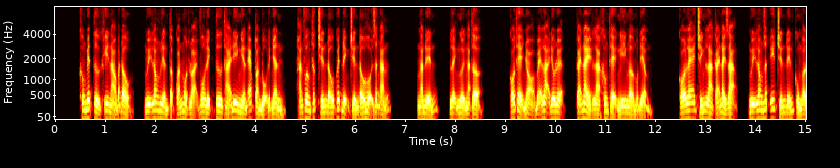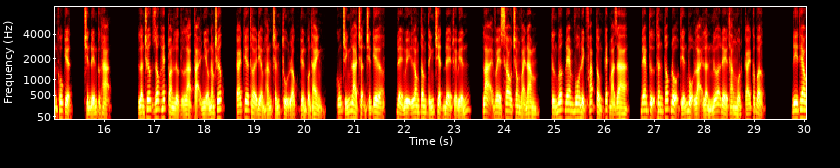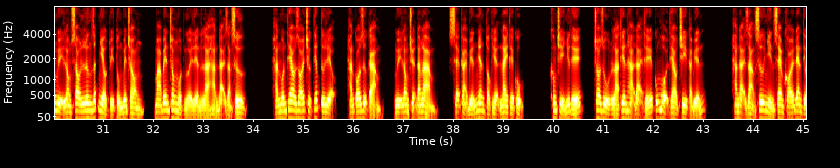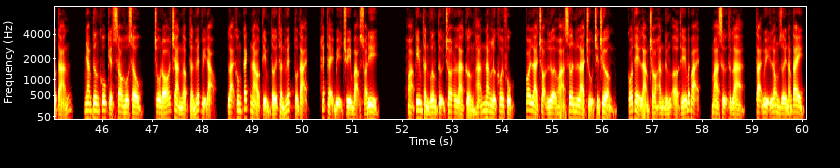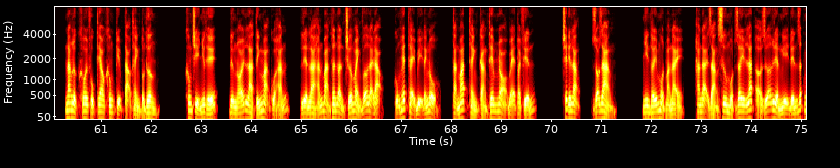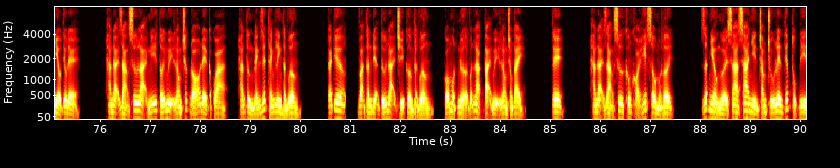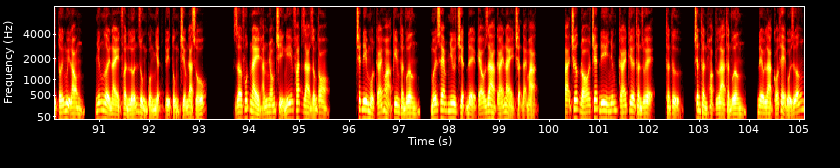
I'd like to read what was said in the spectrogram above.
Không biết từ khi nào bắt đầu, ngụy long liền tập quán một loại vô địch tư thái đi nghiền ép toàn bộ địch nhân, hắn phương thức chiến đấu quyết định chiến đấu hội rất ngắn. Ngắn đến lệnh người ngạt thở. Có thể nhỏ bé lại điêu luyện, cái này là không thể nghi ngờ một điểm. Có lẽ chính là cái này dạng, ngụy long rất ít chiến đến cùng ẩn khô kiệt, chiến đến cực hạn. Lần trước dốc hết toàn lực là tại nhiều năm trước, cái kia thời điểm hắn chấn thủ lộc tuyển quân thành, cũng chính là trận chiến kia, để ngụy long tâm tính triệt để thuế biến, lại về sau trong vài năm, từng bước đem vô địch pháp tổng kết mà ra, đem tự thân tốc độ tiến bộ lại lần nữa để thăng một cái cấp bậc. Đi theo ngụy long sau lưng rất nhiều tùy tùng bên trong, mà bên trong một người liền là hàn đại giảng sư. Hắn muốn theo dõi trực tiếp tư liệu, hắn có dự cảm, ngụy long chuyện đang làm sẽ cải biến nhân tộc hiện nay thế cục. Không chỉ như thế, cho dù là thiên hạ đại thế cũng hội theo chi cải biến. Hàn đại giảng sư nhìn xem khói đen tiêu tán, nham tương khô kiệt sau hô sâu, chỗ đó tràn ngập thần huyết vị đạo, lại không cách nào tìm tới thần huyết tồn tại, hết thể bị truy bạo xóa đi. Hỏa kim thần vương tự cho là cường hãn năng lực khôi phục, coi là chọn lựa hỏa sơn là chủ chiến trường, có thể làm cho hắn đứng ở thế bất bại, mà sự thực là, tại ngụy long dưới năm tay, năng lực khôi phục theo không kịp tạo thành tổn thương. Không chỉ như thế, đừng nói là tính mạng của hắn, liền là hắn bản thân ẩn chứa mảnh vỡ đại đạo, cũng hết thể bị đánh nổ tàn mắt thành càng thêm nhỏ bé toái phiến. Chết yên lặng, rõ ràng. Nhìn thấy một màn này, hàn đại giảng sư một giây lát ở giữa liền nghĩ đến rất nhiều tiêu đề. Hàn đại giảng sư lại nghĩ tới ngụy long trước đó để cập qua, hắn từng đánh giết thánh linh thần vương. Cái kia, vạn thần điện tứ đại trí cường thần vương, có một nửa vẫn lạc tại ngụy long trong tay. T. Hàn đại giảng sư không khỏi hít sâu một hơi. Rất nhiều người xa xa nhìn chăm chú lên tiếp tục đi tới ngụy long, những người này phần lớn dùng cuồng nhiệt tùy tùng chiếm đa số. Giờ phút này hắn nhóm chỉ nghĩ phát ra giống to. Chết đi một cái hỏa kim thần vương mới xem như triệt để kéo ra cái này trận đại mạc. Tại trước đó chết đi những cái kia thần duệ, thần tử, chân thần hoặc là thần vương, đều là có thể bồi dưỡng.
